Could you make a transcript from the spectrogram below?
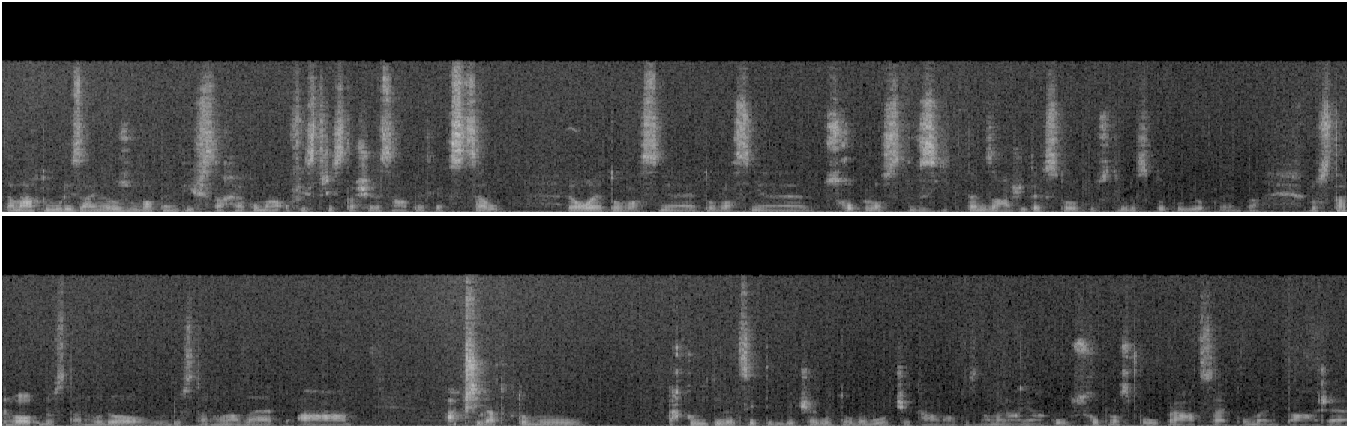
ta má k tomu designeru zhruba ten týž vztah, jako má Office 365 k Excelu. Jo, je to vlastně, je to vlastně schopnost vzít ten zážitek z toho pustého desktopového klienta, dostat ho, dostat ho, do, dostat ho na web a, a přidat k tomu takové ty věci, které by člověk od toho webu očekával, to znamená nějakou schopnost spolupráce, komentáře,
